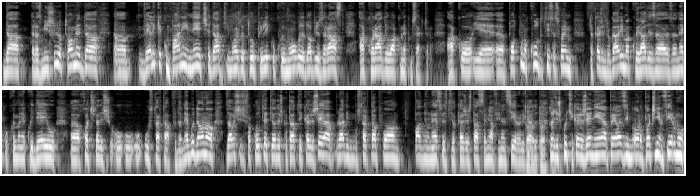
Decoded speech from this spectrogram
da razmišljaju o tome da a, velike kompanije im neće dati možda tu priliku koju mogu da dobiju za rast ako rade ovako nekom sektoru. Ako je a, potpuno cool da ti sa svojim, da kažem, drugarima koji rade za, za neko ko ima neku ideju, a, hoćeš radiš u, u, u startupu, da ne bude ono, završiš fakultet i odeš kod tata i kažeš, e, ja radim u startupu, a on padne u nesvest ili kaže šta sam ja finansirao ili To, kad to, to. dođeš kući i kaže ženi e, ja prelazim, ono, počinjem firmu,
